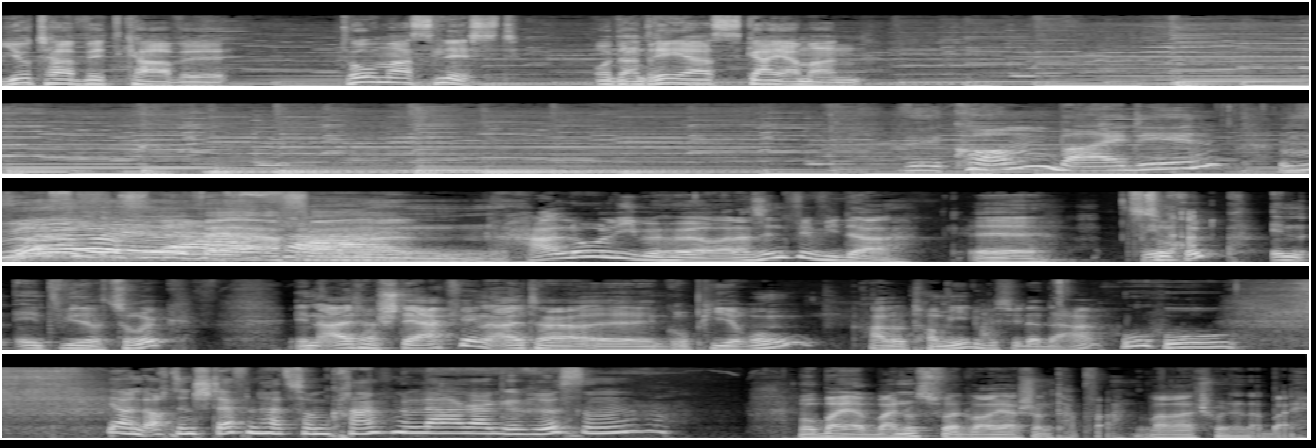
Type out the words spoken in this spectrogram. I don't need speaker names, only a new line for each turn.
Jutta Wittkavel, Thomas List und Andreas Geiermann.
Willkommen bei den
Würfelwerfern. Hallo, liebe Hörer, da sind wir wieder. Äh, zurück. In, in, wieder zurück. In alter Stärke, in alter äh, Gruppierung. Hallo Tommy, du bist wieder da. Huhu.
Ja, und auch den Steffen hat vom Krankenlager gerissen.
Wobei er bei Nussfurt war er ja schon tapfer. War er schon dabei.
